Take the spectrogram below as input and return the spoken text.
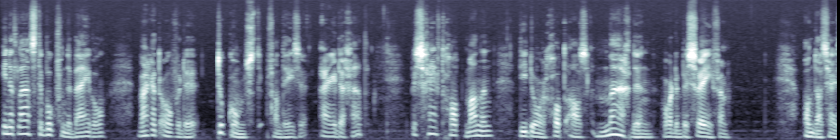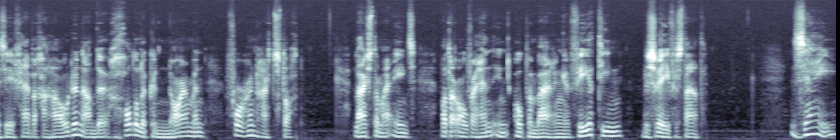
In het laatste boek van de Bijbel, waar het over de toekomst van deze aarde gaat, beschrijft God mannen die door God als maagden worden beschreven, omdat zij zich hebben gehouden aan de goddelijke normen voor hun hartstocht. Luister maar eens wat er over hen in Openbaringen 14 beschreven staat. Zij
